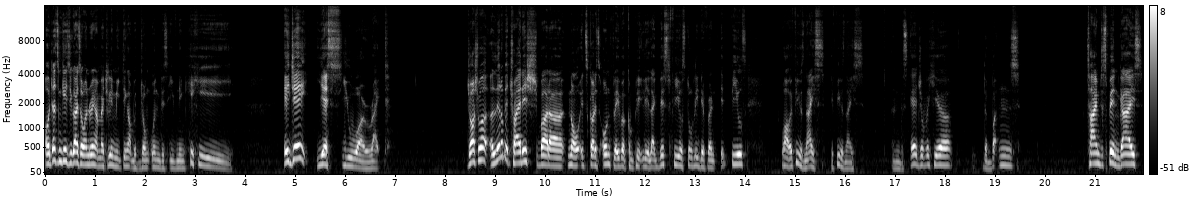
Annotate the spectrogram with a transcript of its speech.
Oh, just in case you guys are wondering, I'm actually meeting up with Jong-un this evening. Hehe. AJ, yes, you are right. Joshua, a little bit triedish, but uh, no, it's got its own flavor completely. Like this feels totally different. It feels, wow, it feels nice. It feels nice. And this edge over here, the buttons. Time to spin, guys.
